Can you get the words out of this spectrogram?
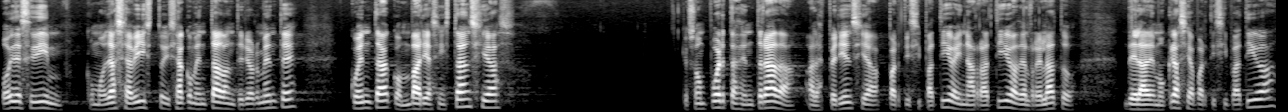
Hoy Decidim, como ya se ha visto y se ha comentado anteriormente, cuenta con varias instancias que son puertas de entrada a la experiencia participativa y narrativa del relato de la democracia participativa.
